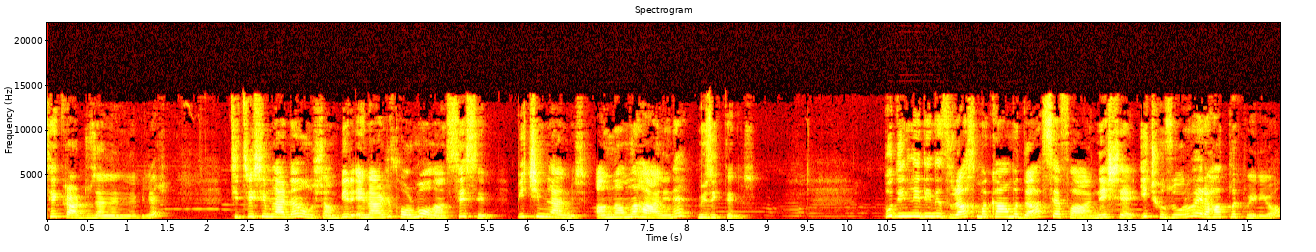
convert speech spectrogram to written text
tekrar düzenlenilebilir. Titreşimlerden oluşan bir enerji formu olan sesin biçimlenmiş anlamlı haline müzik denir. Bu dinlediğiniz rast makamı da sefa, neşe, iç huzuru ve rahatlık veriyor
